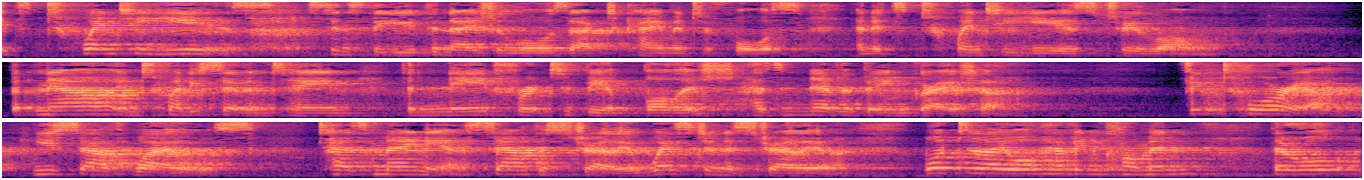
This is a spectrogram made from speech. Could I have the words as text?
It's 20 years since the Euthanasia Laws Act came into force, and it's 20 years too long. But now in 2017, the need for it to be abolished has never been greater. Victoria, New South Wales, Tasmania, South Australia, Western Australia, what do they all have in common? They're all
